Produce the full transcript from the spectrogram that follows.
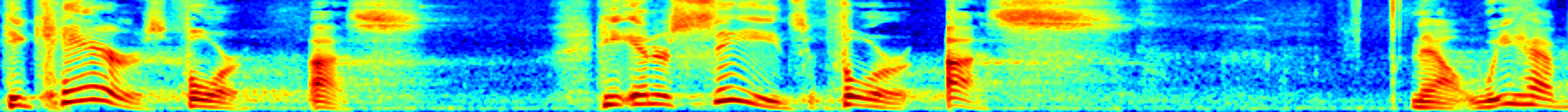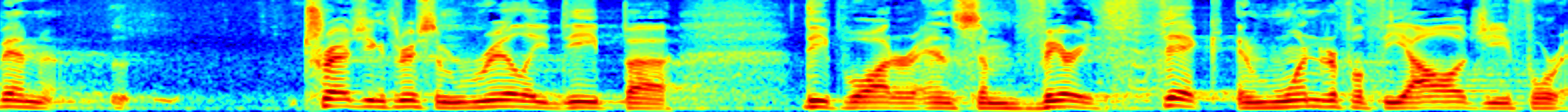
He cares for us, He intercedes for us. Now, we have been trudging through some really deep. Uh, deep water and some very thick and wonderful theology for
